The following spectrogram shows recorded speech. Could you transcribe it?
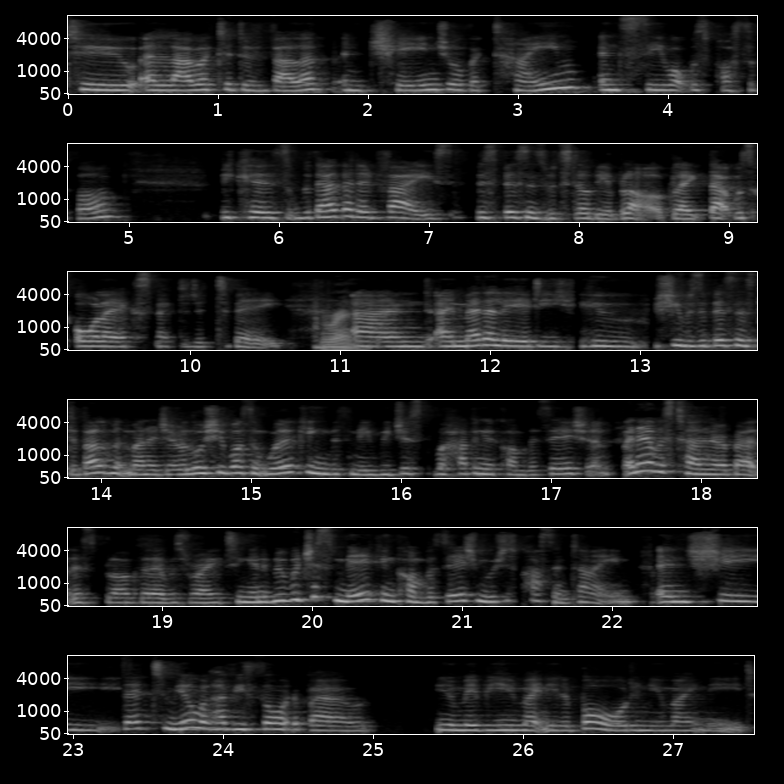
to allow it to develop and change over time and see what was possible because without that advice, this business would still be a blog. Like that was all I expected it to be. Right. And I met a lady who she was a business development manager, although she wasn't working with me. We just were having a conversation. And I was telling her about this blog that I was writing, and we were just making conversation. We were just passing time. And she said to me, "Oh, well, have you thought about, you know, maybe you might need a board and you might need."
